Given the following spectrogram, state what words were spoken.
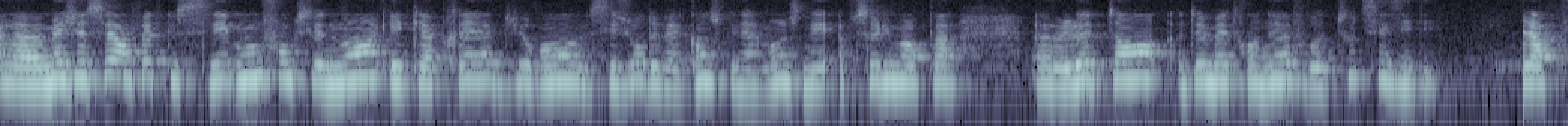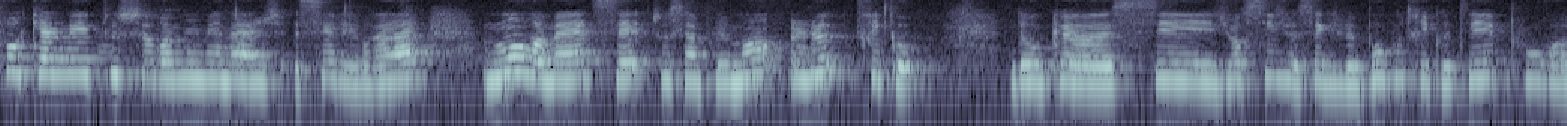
Euh, mais je sais en fait que c'est mon fonctionnement et qu'après, durant ces jours de vacances, finalement, je n'ai absolument pas euh, le temps de mettre en œuvre toutes ces idées. Alors pour calmer tout ce remue-ménage cérébral, mon remède c'est tout simplement le tricot. Donc euh, ces jours-ci, je sais que je vais beaucoup tricoter pour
